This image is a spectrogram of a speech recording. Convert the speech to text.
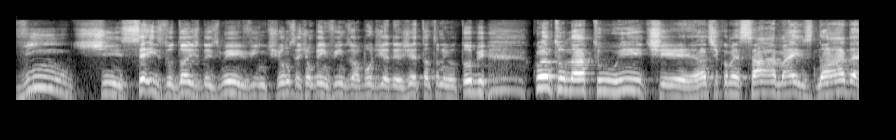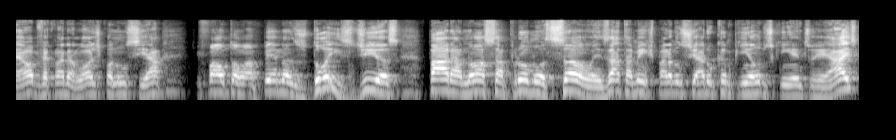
26 de 2 de 2021. Sejam bem-vindos ao Bom Dia DG, tanto no YouTube quanto na Twitch. Antes de começar, mais nada, é óbvio, é claro, é lógico anunciar faltam apenas dois dias para a nossa promoção, exatamente para anunciar o campeão dos 500 reais.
